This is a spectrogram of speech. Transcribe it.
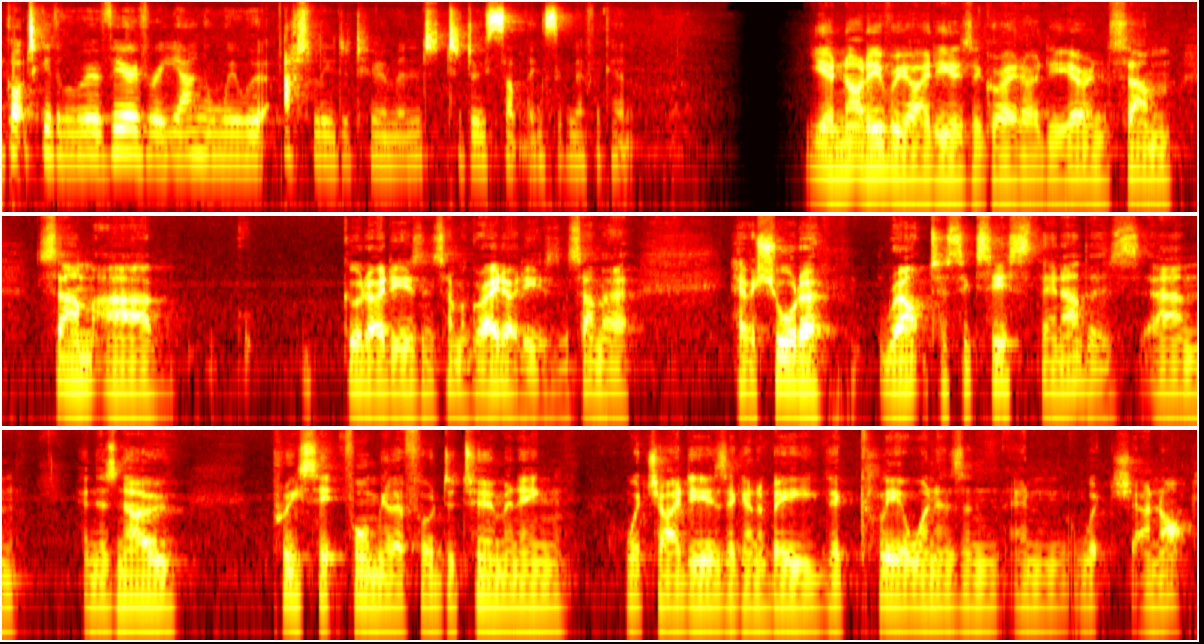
got together when we were very, very young, and we were utterly determined to do something significant. Yeah, not every idea is a great idea, and some some are good ideas, and some are great ideas, and some are have a shorter route to success than others. Um, and there's no preset formula for determining which ideas are going to be the clear winners and, and which are not.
